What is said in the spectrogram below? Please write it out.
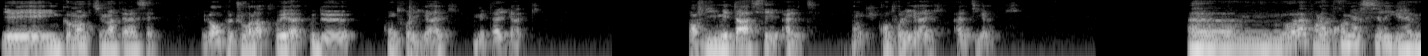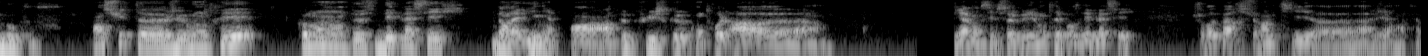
il y avait une commande qui m'intéressait. Et ben on peut toujours la retrouver à coup de CTRL Y, méta Y. Quand je dis méta, c'est Alt. Donc CTRL Y, Alt Y. Euh, voilà pour la première série que j'aime beaucoup. Ensuite, euh, je vais vous montrer comment on peut se déplacer dans la ligne, un peu plus que CTRL A. Euh, finalement, c'est le seul que j'ai montré pour se déplacer je repars sur un petit, euh, allez, on va faire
